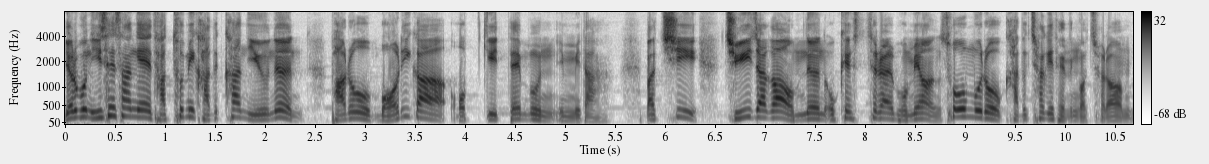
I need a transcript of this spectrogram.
여러분 이 세상에 다툼이 가득한 이유는 바로 머리가 없기 때문입니다. 마치 지휘자가 없는 오케스트라를 보면 소음으로 가득 차게 되는 것처럼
